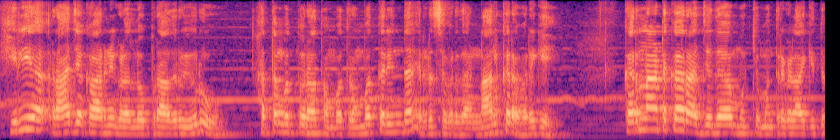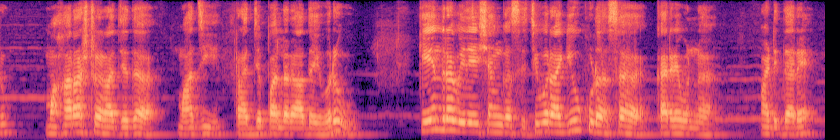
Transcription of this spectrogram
ಹಿರಿಯ ರಾಜಕಾರಣಿಗಳಲ್ಲೊಬ್ಬರಾದರೂ ಇವರು ಹತ್ತೊಂಬತ್ತು ನೂರ ತೊಂಬತ್ತೊಂಬತ್ತರಿಂದ ಎರಡು ಸಾವಿರದ ನಾಲ್ಕರವರೆಗೆ ಕರ್ನಾಟಕ ರಾಜ್ಯದ ಮುಖ್ಯಮಂತ್ರಿಗಳಾಗಿದ್ದರು. ಮಹಾರಾಷ್ಟ್ರ ರಾಜ್ಯದ ಮಾಜಿ ರಾಜ್ಯಪಾಲರಾದ ಇವರು ಕೇಂದ್ರ ವಿದೇಶಾಂಗ ಸಚಿವರಾಗಿಯೂ ಕೂಡ ಸಹ ಕಾರ್ಯವನ್ನು ಮಾಡಿದ್ದಾರೆ.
